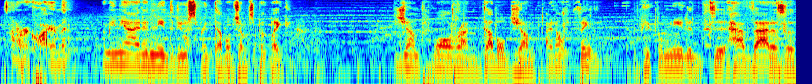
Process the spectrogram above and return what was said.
It's not a requirement. I mean, yeah, I didn't need to do sprint double jumps, but like, jump, wall run, double jump. I don't think people needed to have that as a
